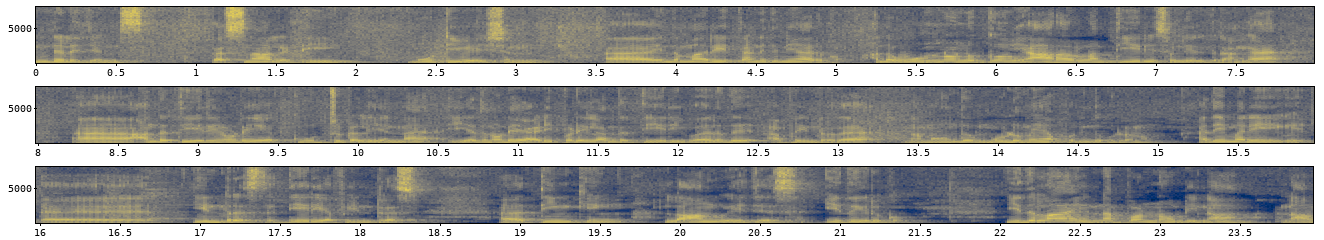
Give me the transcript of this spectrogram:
இன்டெலிஜென்ஸ் பர்சனாலிட்டி மோட்டிவேஷன் இந்த மாதிரி தனித்தனியாக இருக்கும். அந்த ஒன்றொன்றுக்கும் யார் யாரெல்லாம் தியரி சொல்லியிருக்கிறாங்க அந்த தியரியினுடைய கூற்றுக்கள் என்ன? எதனுடைய அடிப்படையில் அந்த தியரி வருது? அப்படின்றத நம்ம வந்து முழுமையாக புரிந்து கொள்ளணும். அதே மாதிரி interest theory of interest thinking languages இது இருக்கும். இதெல்லாம் என்ன பண்ணும் அப்படின்னா நாம்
